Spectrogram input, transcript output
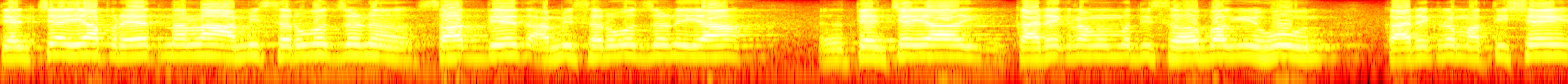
त्यांच्या या प्रयत्नाला आम्ही सर्वचजण साथ देत आम्ही सर्वचजण या त्यांच्या या कार्यक्रमामध्ये सहभागी होऊन कार्यक्रम अतिशय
